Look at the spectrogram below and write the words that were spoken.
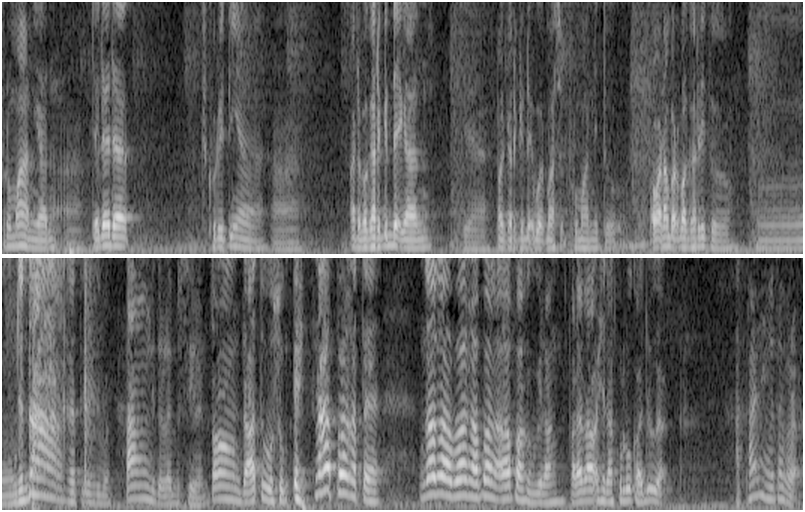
perumahan kan Ah. jadi ada securitynya ah ada pagar gede kan ya pagar gede buat masuk perumahan itu awak nabrak pagar itu hmm, jedar katanya tiba tang gitu lah besi kan tong jatuh langsung eh kenapa katanya enggak enggak apa enggak apa enggak apa aku bilang padahal awak sedang aku luka juga apanya kau tabrak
